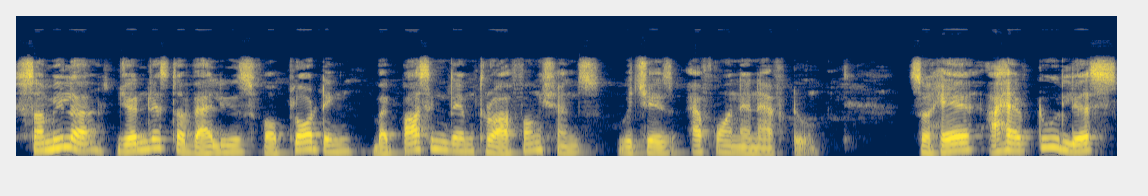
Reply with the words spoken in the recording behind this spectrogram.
Samila generates the values for plotting by passing them through our functions which is f1 and f2. So here I have two lists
